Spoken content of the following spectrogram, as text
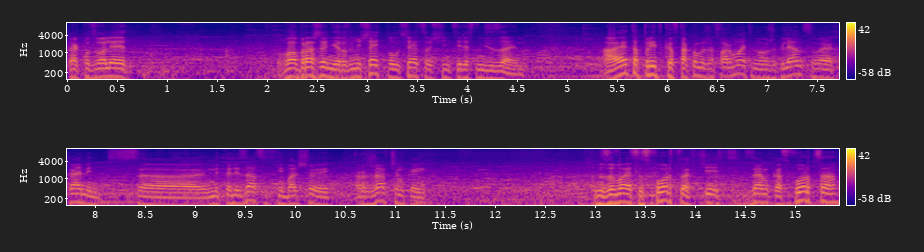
как позволяет воображение размещать, получается очень интересный дизайн. А эта плитка в таком же формате, но уже глянцевая, камень с э, металлизацией, с небольшой ржавчинкой. Называется Сфорца в честь замка Сфорца.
